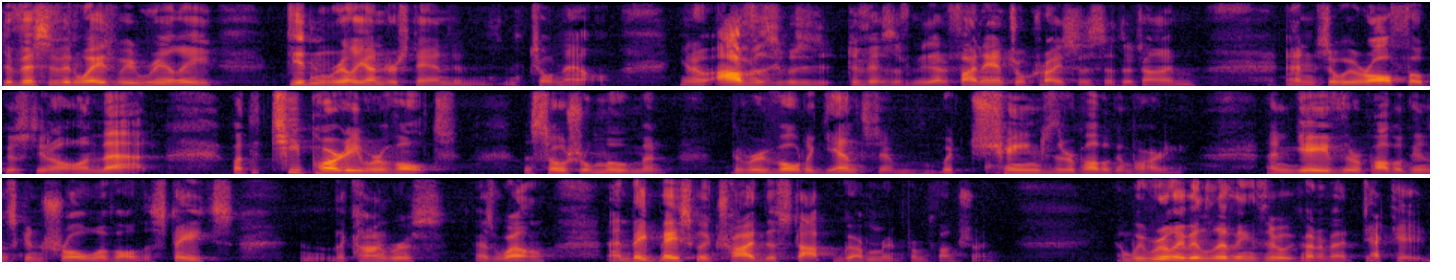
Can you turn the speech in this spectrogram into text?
divisive in ways we really didn't really understand until now. You know, obviously it was divisive. We had a financial crisis at the time, and so we were all focused, you know, on that. But the Tea Party revolt, the social movement, the revolt against him, which changed the Republican Party and gave the Republicans control of all the states, the Congress as well. And they basically tried to stop government from functioning. And we've really been living through kind of a decade,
